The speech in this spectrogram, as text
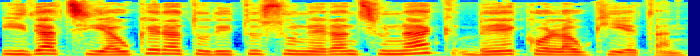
Idatzi aukeratu dituzun erantzunak beheko laukietan.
